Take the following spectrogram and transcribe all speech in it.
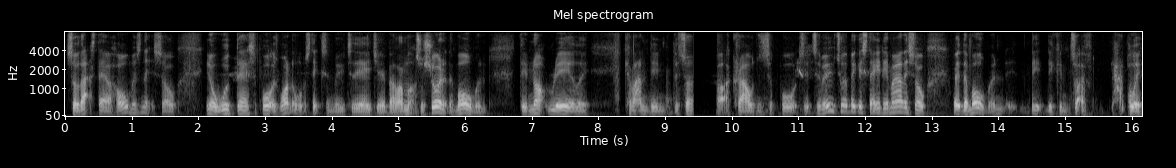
So that's their home, isn't it? So, you know, would their supporters want to up sticks and move to the AJ Bell? I'm not so sure at the moment. They're not really commanding the sort of crowd and support to, to move to a bigger stadium, are they? So at the moment, they, they can sort of happily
